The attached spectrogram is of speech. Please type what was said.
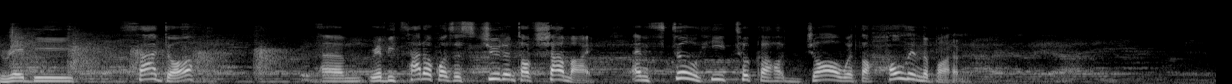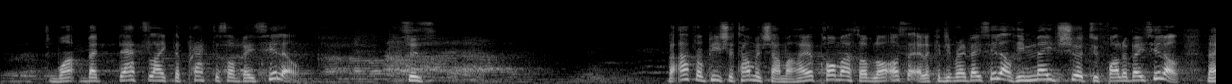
Rabbi Tzadok, um, Rabbi Tzadok was a student of Shammai, and still he took a jar with a hole in the bottom but that's like the practice of Beis Hillel. It says, he made sure to follow Beis Hillel. Now,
